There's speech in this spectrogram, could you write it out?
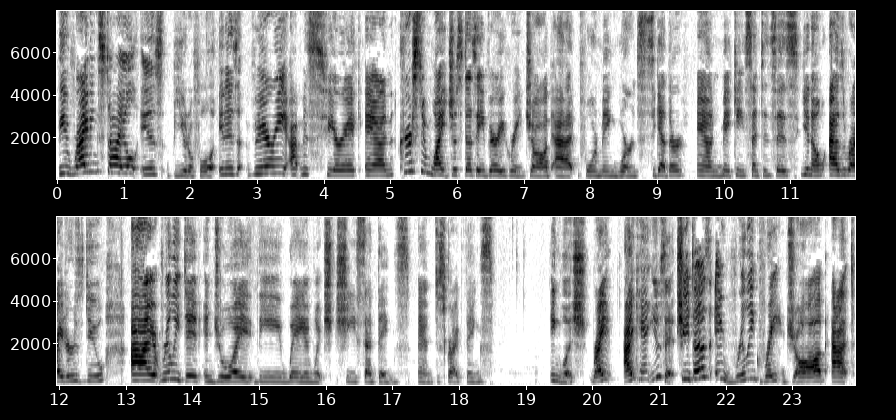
The writing style is beautiful. It is very atmospheric and Kiersten White just does a very great job at forming words together and making sentences, you know, as writers do. I really did enjoy the way in which she said things and described things. English, right? I can't use it. She does a really great job at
